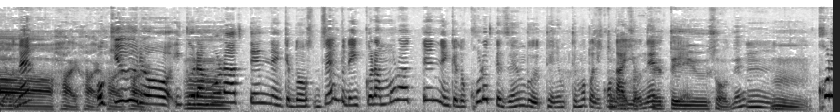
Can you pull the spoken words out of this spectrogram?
いよねはいはいはい。お給料いくらもらっってんねんけど、全部でいくらもらってんねんけど、これって全部手に手元に来ないよねっていう、そうね。んうん。これ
